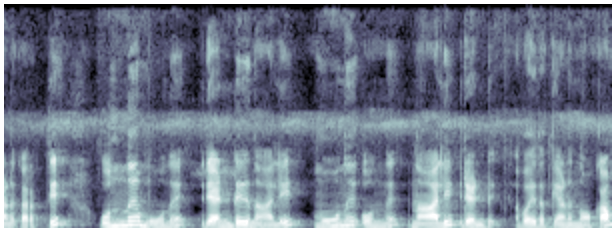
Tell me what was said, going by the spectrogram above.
ആണ് കറക്റ്റ്. ഒന്ന് മൂന്ന് രണ്ട് നാല് മൂന്ന് ഒന്ന് നാല് രണ്ട്. അപ്പോൾ ഇതൊക്കെയാണ് നോക്കാം.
